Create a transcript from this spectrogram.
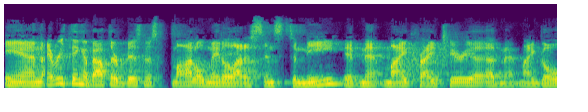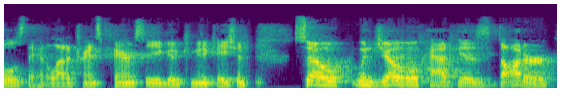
And everything about their business model made a lot of sense to me. It met my criteria, it met my goals. They had a lot of transparency, good communication. So when Joe had his daughter,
